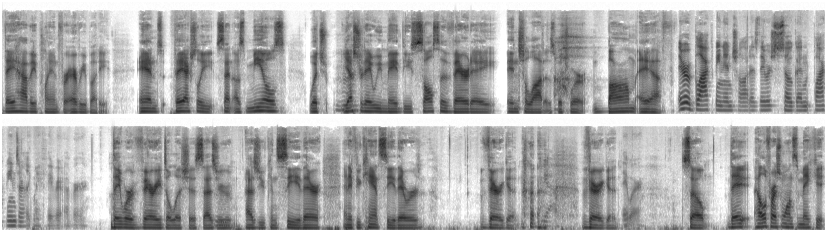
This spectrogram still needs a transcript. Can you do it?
they have a plan for everybody. And they actually sent us meals, which mm-hmm. yesterday we made these salsa verde enchiladas, which were bomb AF. They were black bean enchiladas. They were so good. Black beans are like my favorite ever. they were very delicious as you mm. as you can see there and if you can't see they were very good Yeah, very good they were. so they HelloFresh wants to make it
